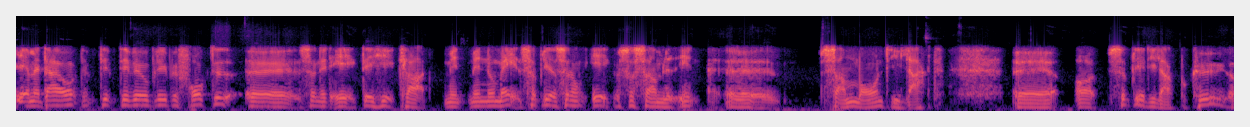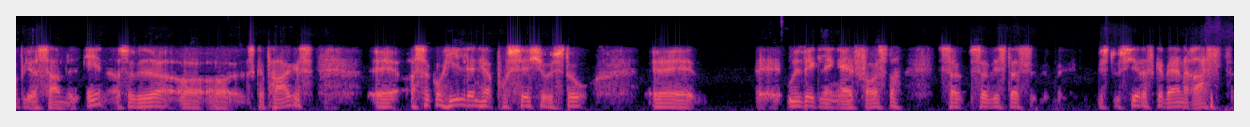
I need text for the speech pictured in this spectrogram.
jamen, der er jo, det, det vil jo blive befrugtet, øh, sådan et æg, det er helt klart. Men, men normalt så bliver sådan nogle æg så samlet ind øh, samme morgen, de er lagt. Øh, og så bliver de lagt på køl og bliver samlet ind og så videre og, og skal pakkes. Øh, og så går hele den her proces jo i stå. Øh, øh, udvikling af et foster. Så, så hvis, der, hvis du siger, der skal være en rest,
